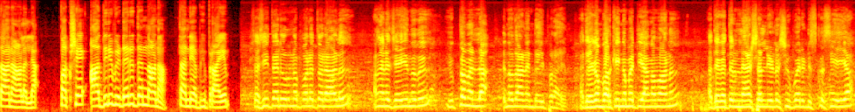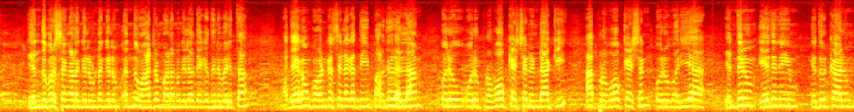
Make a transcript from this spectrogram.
താൻ ആളല്ല പക്ഷേ അതിര് വിടരുതെന്നാണ് തന്റെ അഭിപ്രായം. ശശി തരൂറിനെ പോലത്തെ ഒരാൾ അങ്ങനെ ചെയ്യുന്നത് യുക്തമല്ല എന്നതാണ് എന്റെ അഭിപ്രായം. അദ്ദേഹം വർക്കിംഗ് കമ്മിറ്റി അംഗമാണ്. അദ്ദേഹത്തിന് നാഷണൽ ലീഡർഷിപ്പുമായി ഡിസ്കസ് ചെയ്യുക എന്ത് പ്രശ്നങ്ങളെങ്കിലും ഉണ്ടെങ്കിലും എന്ത് മാറ്റം വേണമെങ്കിലും അദ്ദേഹത്തിന് വരുത്താം. അദ്ദേഹം കോൺഗ്രസിനകത്ത് ഈ പറഞ്ഞതെല്ലാം ഒരു ഒരു പ്രൊവോക്കേഷൻ ഉണ്ടാക്കി. ആ പ്രൊവോക്കേഷൻ ഒരു വലിയ എന്തിനും ഏതിനെയും എതിർക്കാനും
